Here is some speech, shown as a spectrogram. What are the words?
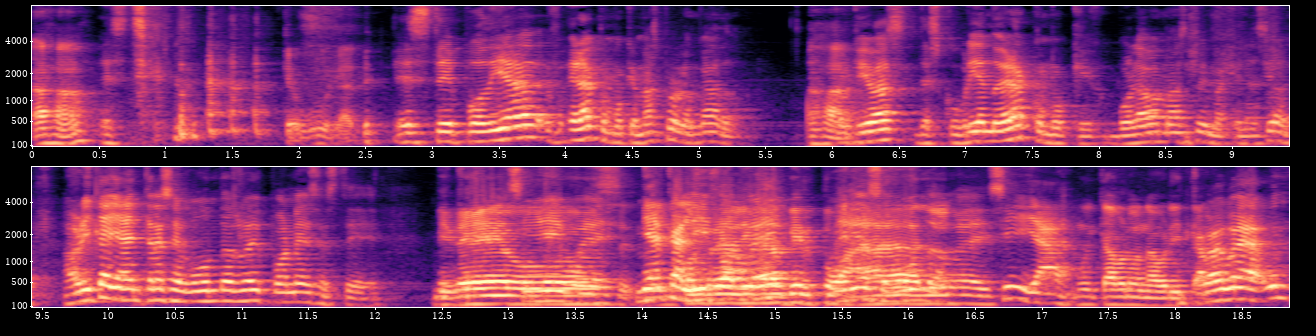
Ajá. este, Qué vulgar. este podía, era como que más prolongado. Ajá. Porque ibas descubriendo, era como que volaba más tu imaginación. Ahorita ya en tres segundos, güey, pones este. Videos, Sí, güey. Mia con Khalifa, realidad güey. virtual. Güey. Sí, ya. Muy cabrón ahorita. Cabrón, güey, un-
